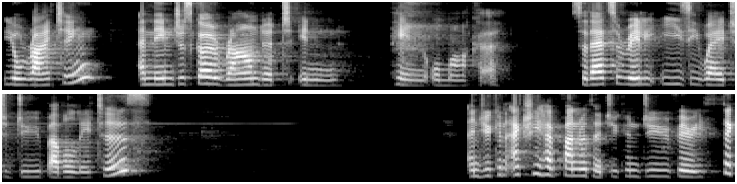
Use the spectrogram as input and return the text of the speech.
your writing and then just go around it in pen or marker. So that's a really easy way to do bubble letters. And you can actually have fun with it. You can do very thick.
